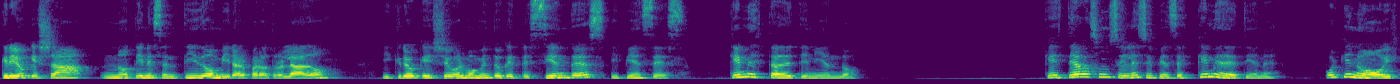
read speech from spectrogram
Creo que ya no tiene sentido mirar para otro lado y creo que llegó el momento que te sientes y pienses, ¿qué me está deteniendo? Que te hagas un silencio y pienses, ¿qué me detiene? ¿Por qué no hoy?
